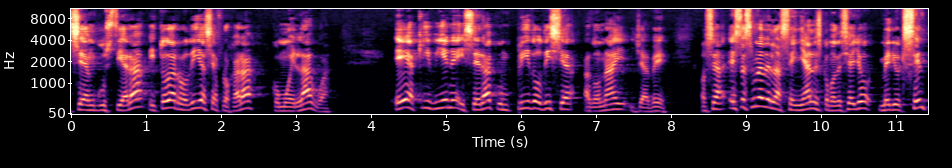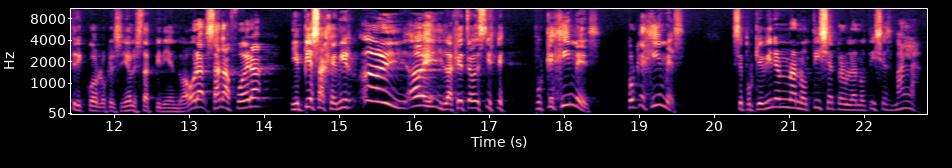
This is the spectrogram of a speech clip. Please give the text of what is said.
se angustiará y toda rodilla se aflojará como el agua. He aquí viene y será cumplido, dice Adonai Yahvé. O sea, esta es una de las señales, como decía yo, medio excéntrico lo que el Señor le está pidiendo. Ahora sale afuera y empieza a gemir, ay, ay, y la gente va a decir, ¿por qué gimes? ¿Por qué gimes? Dice, porque viene una noticia, pero la noticia es mala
